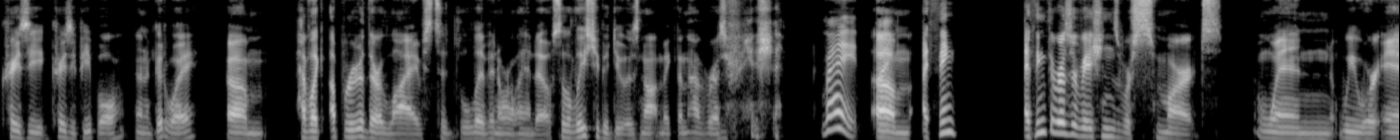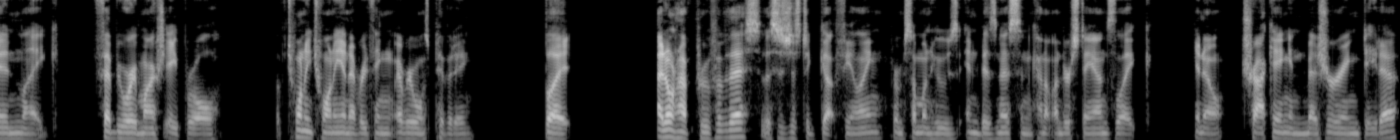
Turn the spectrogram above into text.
crazy crazy people in a good way um have like uprooted their lives to live in orlando. So the least you could do is not make them have a reservation. Right, right. um i think i think the reservations were smart when we were in like february march april of 2020 and everything everyone was pivoting. But i don't have proof of this. This is just a gut feeling from someone who's in business and kind of understands like you know tracking and measuring data.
